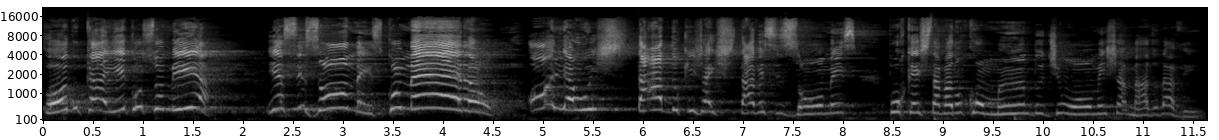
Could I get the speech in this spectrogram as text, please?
fogo caía e consumia. E esses homens comeram. Olha o estado que já estava esses homens, porque estava no comando de um homem chamado Davi.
